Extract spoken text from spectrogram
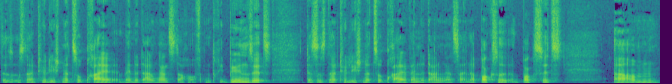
Das ist natürlich nicht so prall, wenn du da den ganzen Tag auf den Tribünen sitzt. Das ist natürlich nicht so prall, wenn du da den ganzen Tag in der Box, Box sitzt. Ähm,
